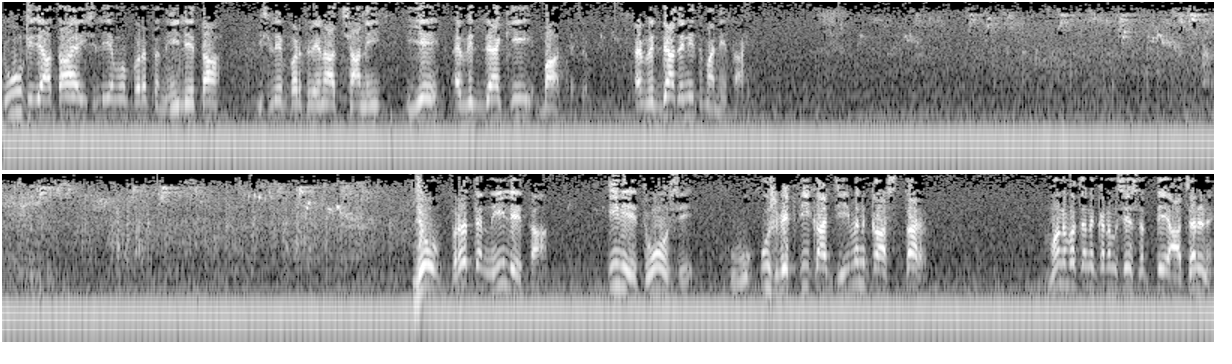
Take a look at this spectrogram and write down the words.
टूट जाता है, इसलिए मैं व्रत नहीं लेता। इसलिए व्रत लेना अच्छा नहीं। ये अविद्या की बात है अविद्या जनित मान्यता है। जो व्रत नहीं लेता, इन हेतुओं से उस व्यक्ति का जीवन का स्तर मन वचन कर्म से सत्य आचरण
